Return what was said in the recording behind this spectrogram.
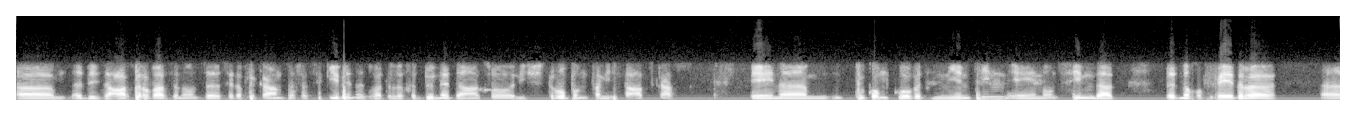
um, 'n disaster was in ons Suid-Afrikaanse geskiedenis wat hulle gedoen het daarso in die stroping van die staatskas. En ehm um, toe kom COVID-19 en ons sien dat dit nog 'n verdere uh,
